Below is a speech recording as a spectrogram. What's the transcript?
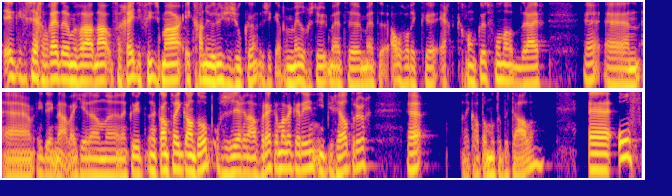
ik zeg op een gegeven moment nou vergeet die fiets maar. Ik ga nu ruzie zoeken. Dus ik heb een mail gestuurd met, met alles wat ik echt gewoon kut vond aan het bedrijf. en ik denk, nou weet je, dan, dan, kun je, dan kan twee kanten op. Of ze zeggen, nou verrek er maar lekker in, je je geld terug. ik had dan moeten betalen. of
